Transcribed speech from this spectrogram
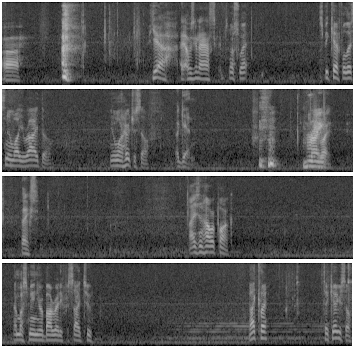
Uh. yeah, I, I was gonna ask. No sweat. Just be careful listening while you ride, though. You don't want to hurt yourself. Again. Right. Right. Thanks. Eisenhower Park. That must mean you're about ready for side two. Night, Clay. Take care of yourself.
